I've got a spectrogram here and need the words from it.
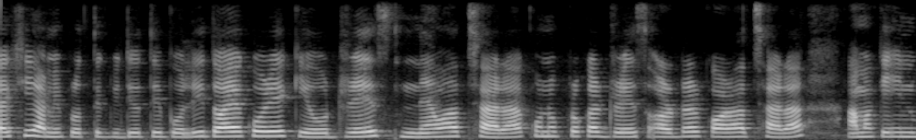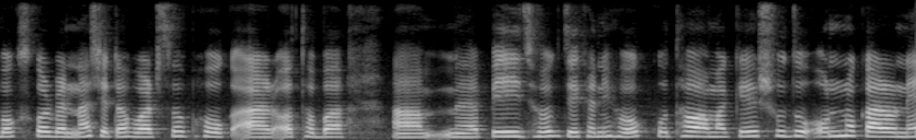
রাখি, আমি প্রত্যেক ভিডিওতে বলি, দয়া করে কেউ ড্রেস নেওয়া ছাড়া, কোনো প্রকার ড্রেস অর্ডার করা ছাড়া আমাকে ইনবক্স করবেন না। সেটা হোয়াটসঅ্যাপ হোক আর অথবা পেজ হোক যেখানে হোক, কোথাও আমাকে শুধু অন্য কারণে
